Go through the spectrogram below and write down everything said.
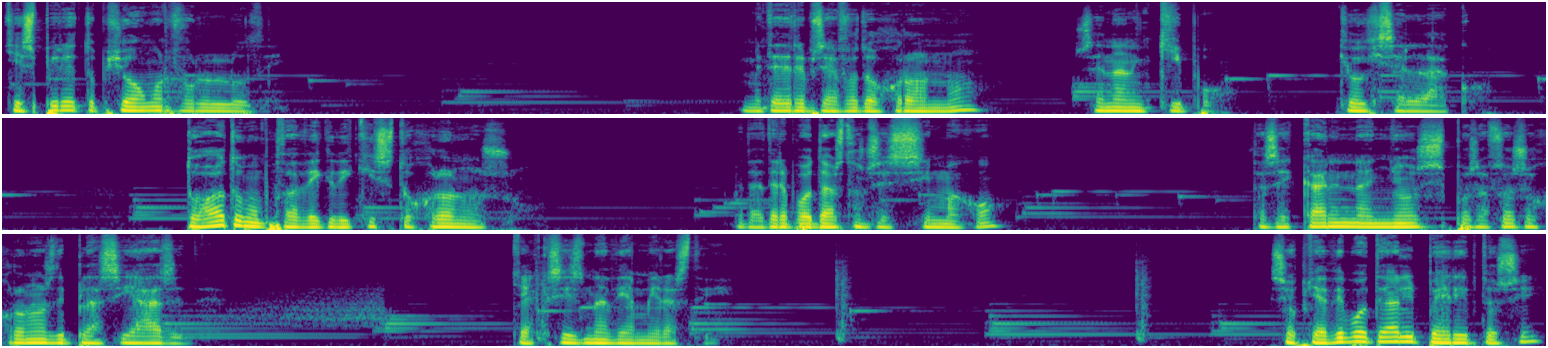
και σπήρε το πιο όμορφο λουλούδι. Μετέτρεψε αυτό το χρόνο σε έναν κήπο και όχι σε λάκκο. Το άτομο που θα διεκδικήσει το χρόνο σου, μετατρέποντάς τον σε σύμμαχο, θα σε κάνει να νιώσεις πως αυτός ο χρόνος διπλασιάζεται και αξίζει να διαμοιραστεί. Σε οποιαδήποτε άλλη περίπτωση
